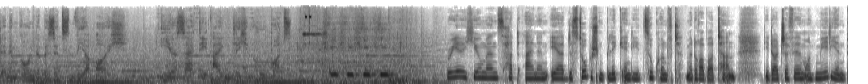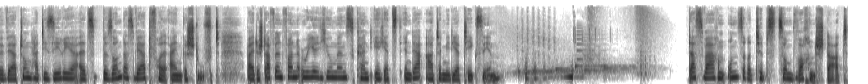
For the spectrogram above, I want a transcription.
Denn im Grunde besitzen wir euch. Ihr seid die eigentlichen Hubots. Real Humans hat einen eher dystopischen Blick in die Zukunft mit Robotern. Die deutsche Film- und Medienbewertung hat die Serie als besonders wertvoll eingestuft. Beide Staffeln von Real Humans könnt ihr jetzt in der Arte Mediathek sehen. Das waren unsere Tipps zum Wochenstart.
